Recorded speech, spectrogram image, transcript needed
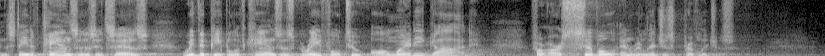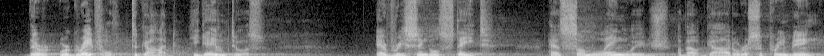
In the state of Kansas, it says, We, the people of Kansas, grateful to Almighty God for our civil and religious privileges. They're, we're grateful to God. He gave them to us. Every single state has some language about God or a supreme being.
